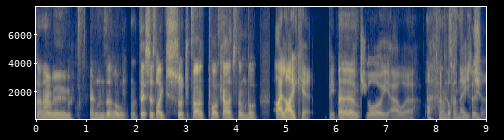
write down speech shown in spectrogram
Daru Endo. This is like such bad podcasting, but I like it. People Um, enjoy our off the cuff nature.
